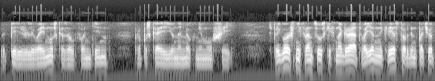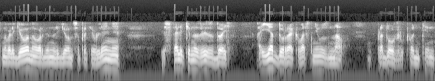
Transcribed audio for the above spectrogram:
«Вы пережили войну», — сказал Фонтин пропуская ее намек мимо ушей. С пригоршней французских наград, военный крест, орден почетного легиона, орден легион сопротивления и стали кинозвездой. А я, дурак, вас не узнал, продолжил Фонтин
